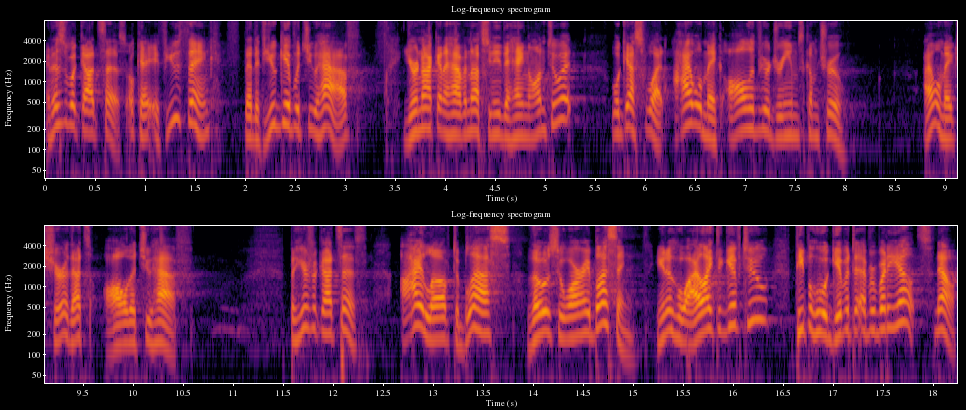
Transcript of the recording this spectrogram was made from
And this is what God says okay, if you think that if you give what you have, you're not going to have enough, so you need to hang on to it, well, guess what? I will make all of your dreams come true. I will make sure that's all that you have. But here's what God says I love to bless those who are a blessing. You know who I like to give to? People who will give it to everybody else. Now,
